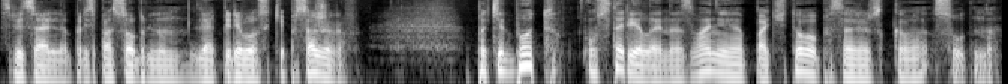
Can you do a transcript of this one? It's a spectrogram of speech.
специально приспособленном для перевозки пассажиров». Пакетбот — устарелое название почтово-пассажирского судна.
